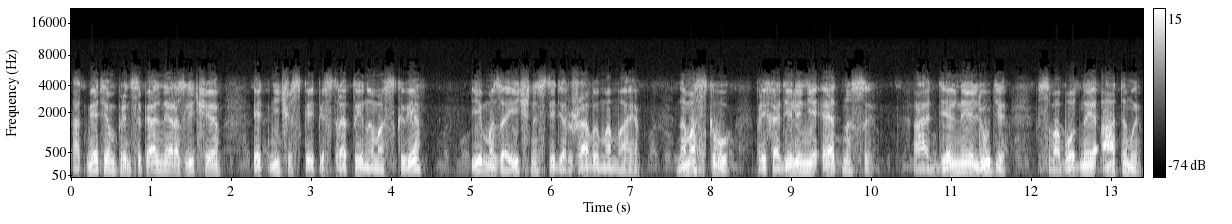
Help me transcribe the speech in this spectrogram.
Отметим принципиальное различие этнической пестроты на Москве и мозаичности державы Мамая. На Москву приходили не этносы, а отдельные люди, свободные атомы,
